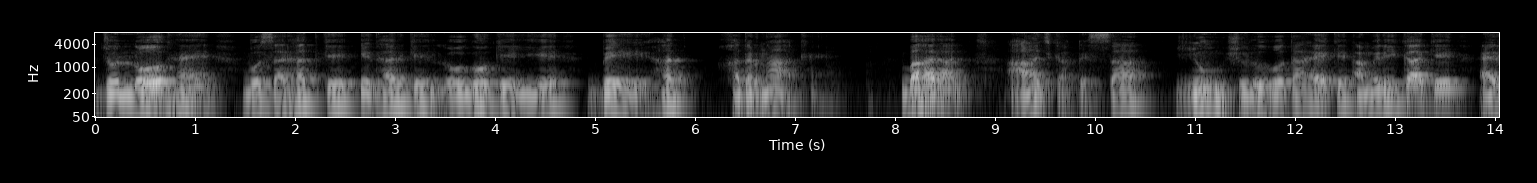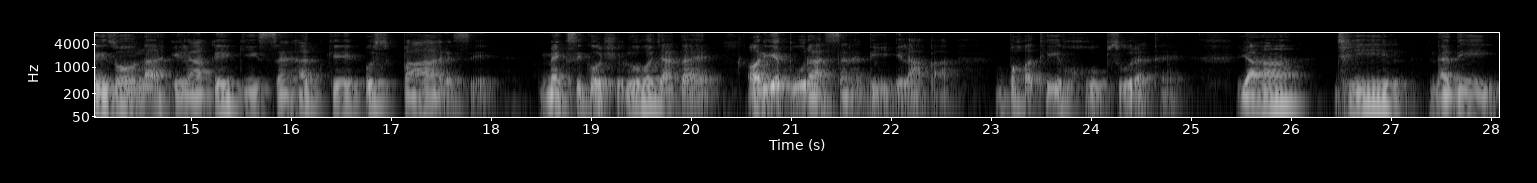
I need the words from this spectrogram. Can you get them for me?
جو لوگ ہیں، وہ سرحد کے ادھر کے لوگوں کے لیے بے حد خطرناک ہیں۔ بہرحال، آج کا قصہ یوں شروع ہوتا ہے کہ امریکہ کے ایریزونا علاقے کی سرحد کے اس پار سے میکسیکو شروع ہو جاتا ہے اور یہ پورا سرحدی علاقہ بہت ہی خوبصورت ہے۔ یہاں جھیل، ندی،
